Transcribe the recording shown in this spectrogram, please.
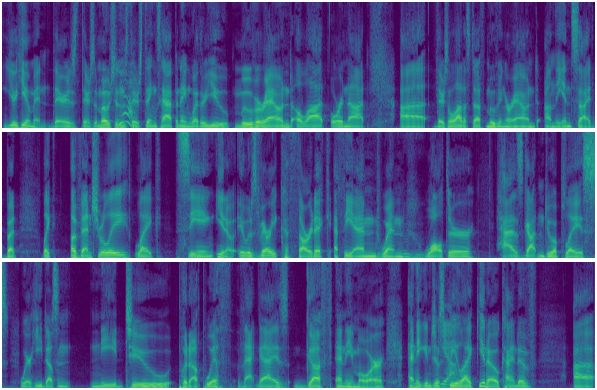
you're human. There's there's emotions Yeah. there's things happening whether you move around a lot or not. Uh there's a lot of stuff moving around on the inside. But like eventually like seeing you know it was very cathartic at the end when walter has gotten to a place where he doesn't need to put up with that guy's guff anymore and he can just be like you know kind of uh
